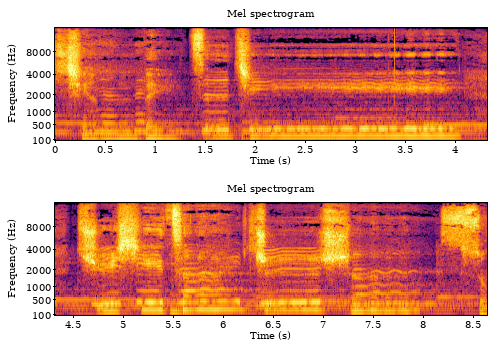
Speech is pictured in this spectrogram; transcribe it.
谦卑自己，屈膝在至圣所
